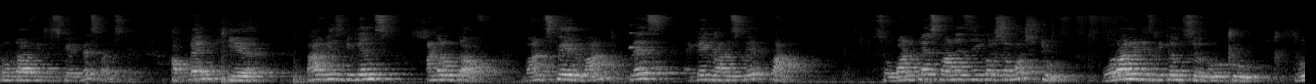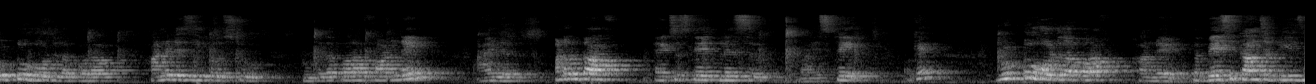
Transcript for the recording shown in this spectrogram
root of x square plus y square. Applying here. Now this becomes under root of 1 square 1 plus again 1 square 1. So 1 plus 1 is equal to much? 2. Overall it is becomes root 2. Root 2 whole to the power of 100 is equals to 2 to the power of 49 and under root of x square plus y square. Okay. Root 2 whole to the power of 100. The basic concept is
